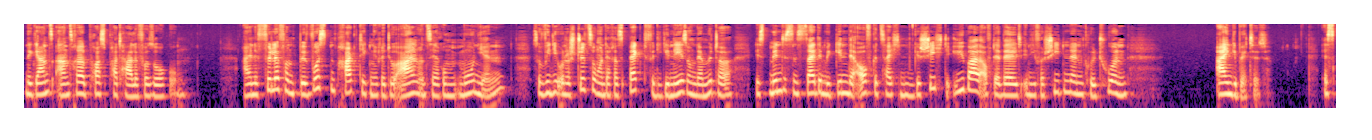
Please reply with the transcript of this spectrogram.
eine ganz andere postpartale Versorgung. Eine Fülle von bewussten Praktiken, Ritualen und Zeremonien sowie die Unterstützung und der Respekt für die Genesung der Mütter ist mindestens seit dem Beginn der aufgezeichneten Geschichte überall auf der Welt in die verschiedenen Kulturen eingebettet. Es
